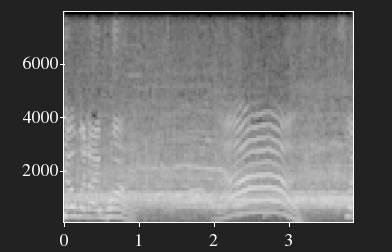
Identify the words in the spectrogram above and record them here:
know what I want. So,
